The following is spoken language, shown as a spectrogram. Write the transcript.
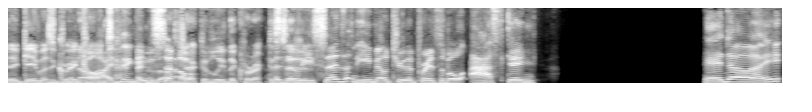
It gave us great No, content. I think it And was so- objectively the correct decision. so he sends an email to the principal asking, "Can I,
